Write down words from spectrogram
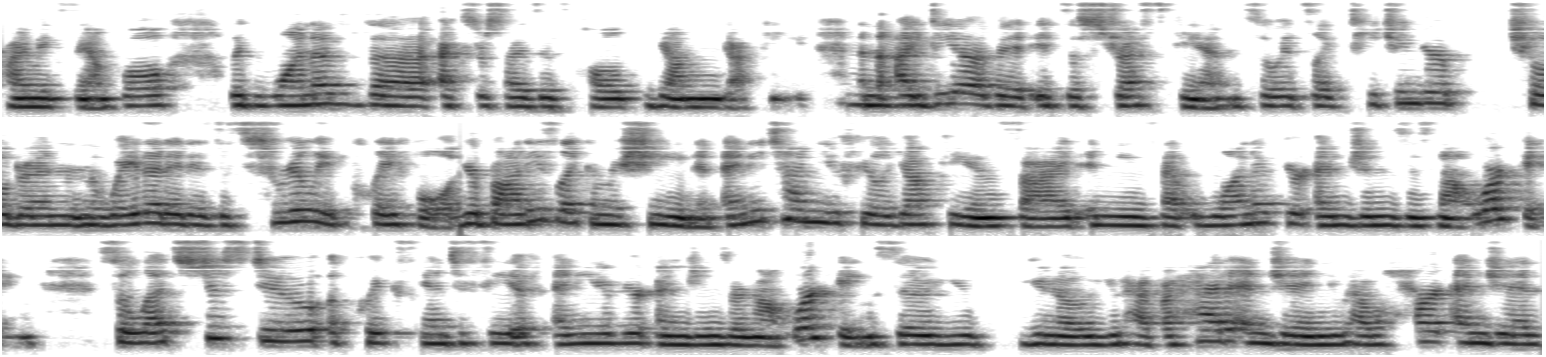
prime example. Like one of the exercises called Yum Yucky, mm-hmm. and the idea of it, it's a stress scan. So it's like teaching your children and the way that it is, it's really playful. Your body's like a machine, and anytime you feel yucky inside, it means that one of your engines is not working. So let's just do a quick scan to see if any of your engines are not working. So you you know you have a head engine, you have a heart engine,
